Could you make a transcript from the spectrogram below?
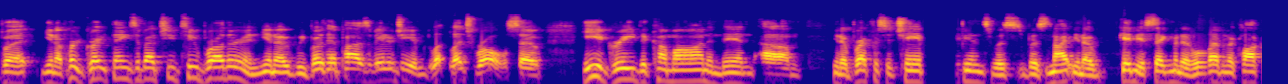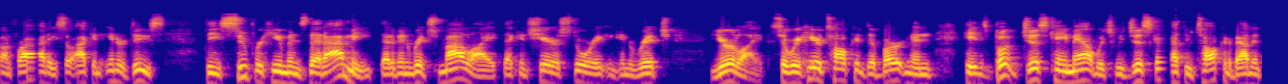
but you know, I've heard great things about you too, brother, and you know, we both have positive energy, and let, us roll." So he agreed to come on, and then um, you know, Breakfast of Champions was was not you know gave me a segment at 11 o'clock on Friday, so I can introduce these superhumans that I meet that have enriched my life that can share a story and can enrich your life. So we're here talking to Burton, and his book just came out, which we just got through talking about. And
